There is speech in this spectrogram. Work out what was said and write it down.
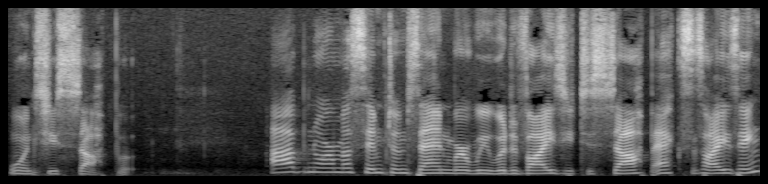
once you stop abnormal symptoms then where we would advise you to stop exercising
